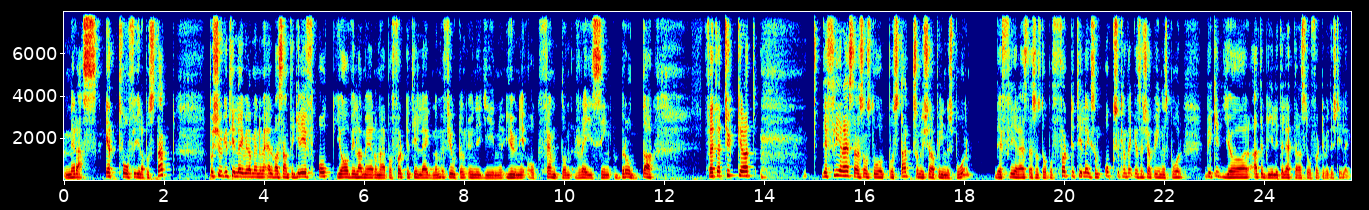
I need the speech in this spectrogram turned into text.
Meras. 1, 2, 4 på start. På 20 tillägg vill jag med nummer 11 Santigriff och jag vill ha med de här på 40 tillägg nummer 14 Unigin Juni och 15 Racing Brodda. För att jag tycker att det är flera hästar som står på start som vill köra på innerspår. Det är flera hästar som står på 40 tillägg som också kan tänka sig köpa innerspår. Vilket gör att det blir lite lättare att stå 40 meters tillägg.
